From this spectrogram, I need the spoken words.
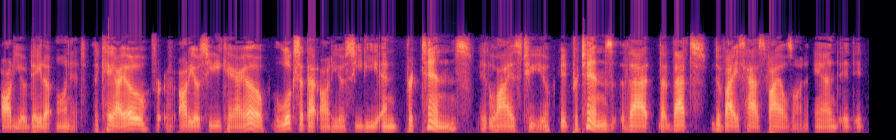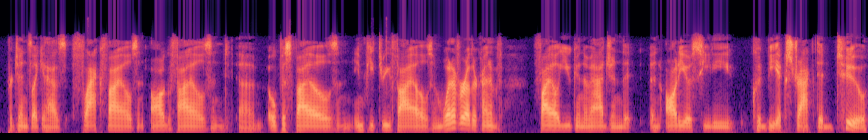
audio data on it. The KIO for audio CD KIO looks at that audio CD and pretends it lies to you. It pretends that that that device has files on it, and it, it pretends like it has FLAC files and OGG files and uh, Opus files and MP3 files and whatever other kind of file you can imagine that an audio CD could be extracted to,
